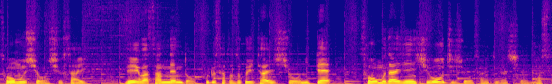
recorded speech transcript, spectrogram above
総務省主催令和3年度ふるさとづくり大賞にて総務大臣賞を受賞されていらっしゃいます。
